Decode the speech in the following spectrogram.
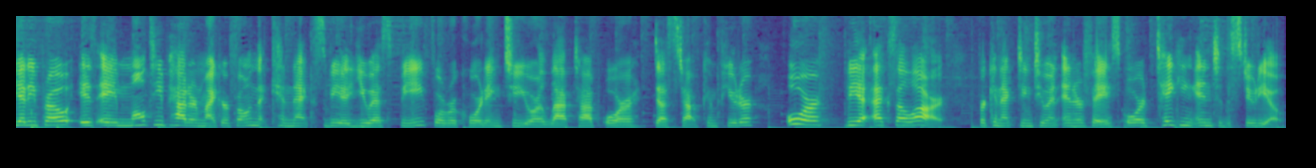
Yeti Pro is a multi-pattern microphone that connects via USB for recording to your laptop or desktop computer or via XLR for connecting to an interface or taking into the studio.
